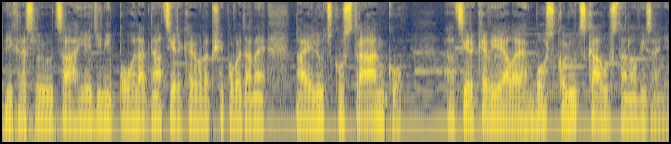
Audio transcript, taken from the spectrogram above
vykresľujúca jediný pohľad na církev, lepšie povedané na jej ľudskú stránku církev je ale božsko-ľudská ustanovizeň.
